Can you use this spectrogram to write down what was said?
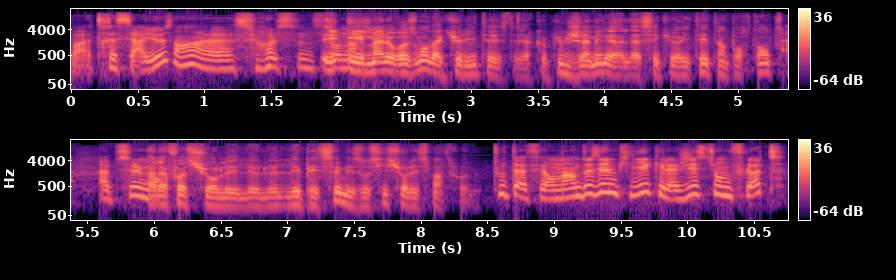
bah, très sérieuse hein, euh, sur, le- sur le Et, malheureusement d'actualité, c'est-à-dire que plus que jamais la, la sécurité est importante, Absolument. à la fois sur les, le- le- les PC, mais aussi sur les smartphones. Tout à fait. On a un deuxième pilier qui est la gestion de flotte.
